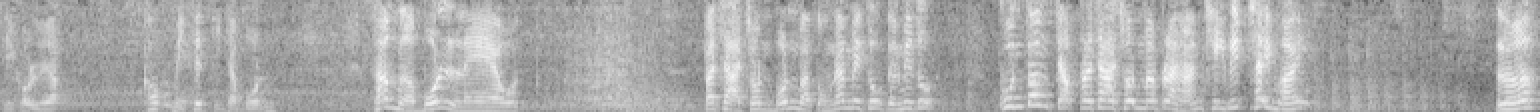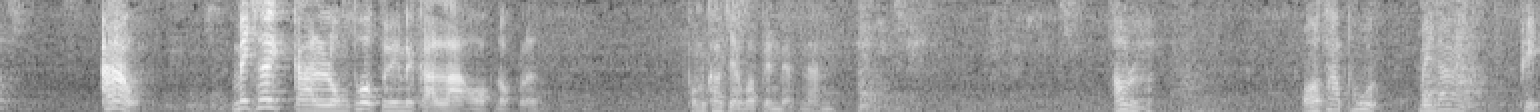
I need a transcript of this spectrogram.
ที่เขาเลือก เขาก็มีสิทธิ์ที่จะบน ถ้าเมื่อบนแล้ว ประชาชนบนว่าตรงนั้นไม่ทุกตรงนี้ไม่ทุกคุณต้องจับประชาชนมาประหารชีวิตใช่ไหม เหรอ อ้าว ไม่ใช่การลงโทษตัวเองในการลาออกดอกเหรอ ผมเข้าใจว่าเป็นแบบนั้น เอาเหรอ อ๋อถ้าพูดไม่ได้ ผิด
